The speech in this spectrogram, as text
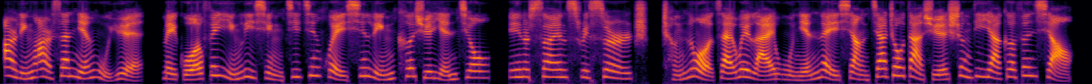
二零二三年五月，美国非营利性基金会心灵科学研究 （Inner Science Research） 承诺在未来五年内向加州大学圣地亚哥分校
